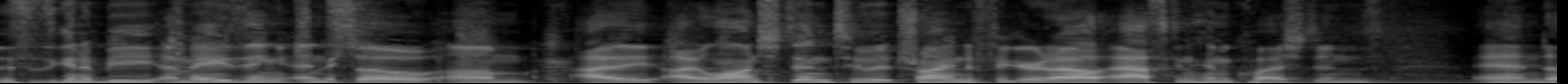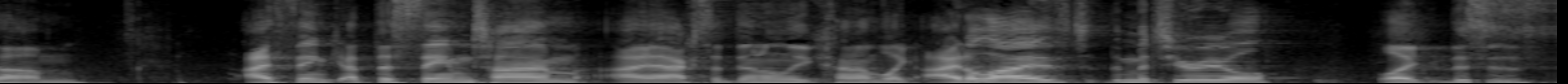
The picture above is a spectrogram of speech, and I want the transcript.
this is to be amazing. And so um, I, I launched into it, trying to figure it out, asking him questions. And um, I think at the same time, I accidentally kind of like idolized the material. Like, this is,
